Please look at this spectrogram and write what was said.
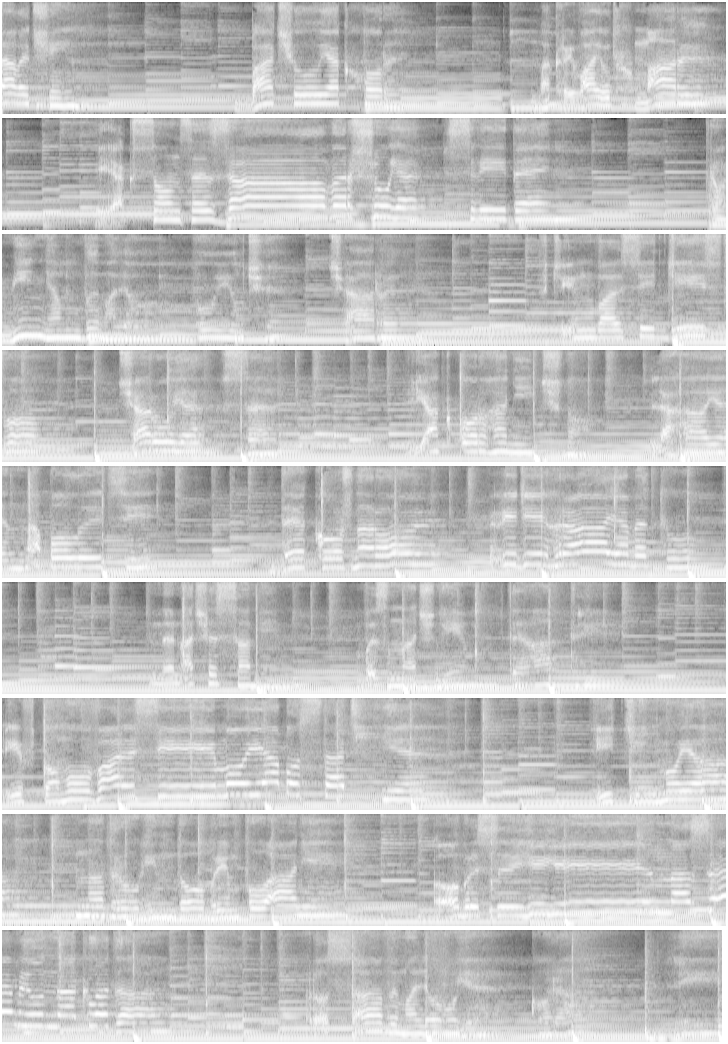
далечінь, бачу, як гори накривають хмари, як сонце завершує свій день, промінням вимальовуючи чари. Втім, вальсі дійство чарує все, як органічно лягає на полиці, де кожна роль відіграє мету, неначе самім визначнім театрі. І в тому вальсі моя постать є, і тінь моя на другім добрім плані, обриси її на землю наклада, роса вимальовує коралі.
